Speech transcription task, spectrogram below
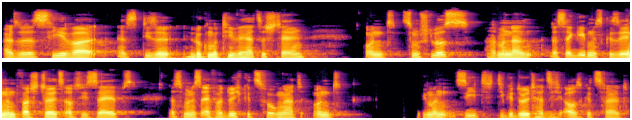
Also das Ziel war es, diese Lokomotive herzustellen. Und zum Schluss hat man dann das Ergebnis gesehen und war stolz auf sich selbst, dass man es einfach durchgezogen hat. Und wie man sieht, die Geduld hat sich ausgezahlt.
